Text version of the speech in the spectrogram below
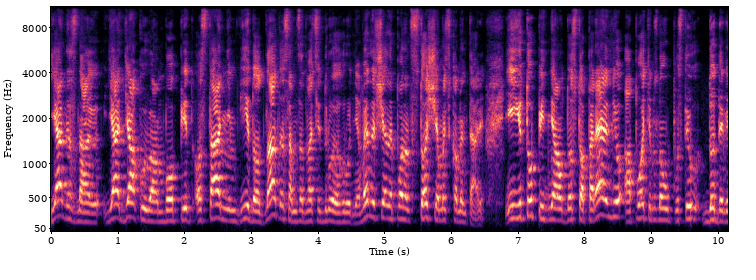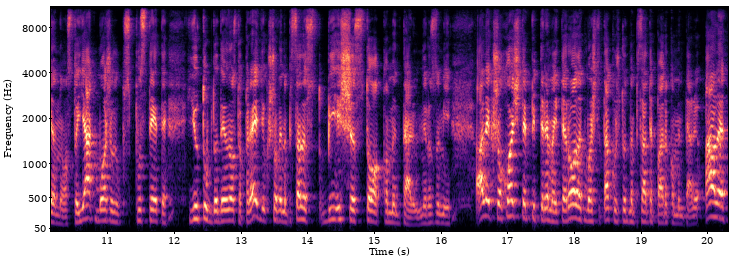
Я не знаю. Я дякую вам, бо під останнім відео Дладлесом за 22 грудня ви лишили понад 100 чимось коментарів. І YouTube підняв до 100 переглядів, а потім знову пустив до 90. Як може спустити YouTube до 90 переглядів, якщо ви написали більше 100 коментарів? Не розумію. Але якщо хочете, підтримайте ролик, можете також тут написати пару коментарів. Але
